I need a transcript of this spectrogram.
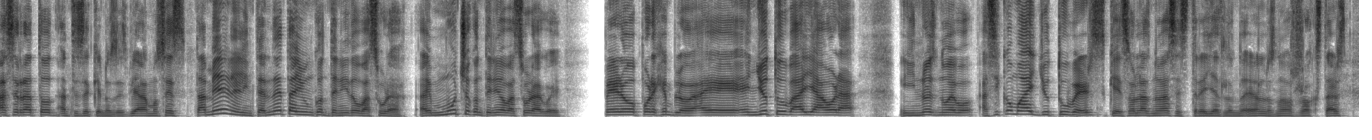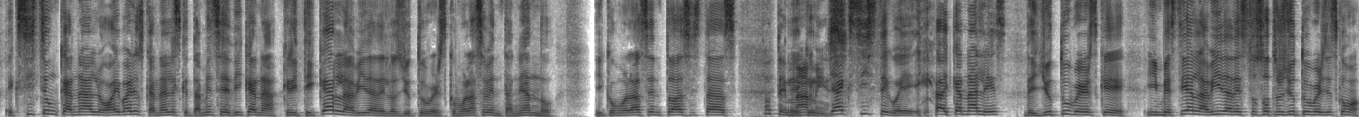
hace rato, antes de que nos desviáramos, es también en el internet hay un contenido basura. Hay mucho contenido basura, güey. Pero, por ejemplo, eh, en YouTube hay ahora, y no es nuevo, así como hay youtubers, que son las nuevas estrellas, los- eran los nuevos rockstars, existe un canal o hay varios canales que también se dedican a criticar la vida de los youtubers, como lo hace Ventaneando, y como lo hacen todas estas... No te eh, mames. ya existe, güey. Hay canales de youtubers que investigan la vida de estos otros youtubers y es como,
